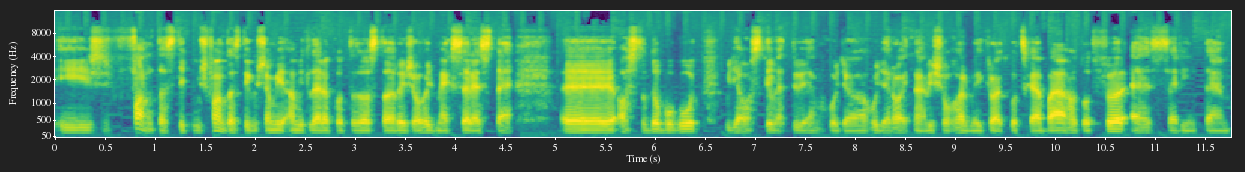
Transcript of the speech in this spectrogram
és fantasztikus, fantasztikus, ami, amit lerakott az asztalra, és ahogy megszerezte e, azt a dobogót, ugye azt követően, hogy a, hogy a rajtnál is a harmadik rajtkockába állhatott föl, ez szerintem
